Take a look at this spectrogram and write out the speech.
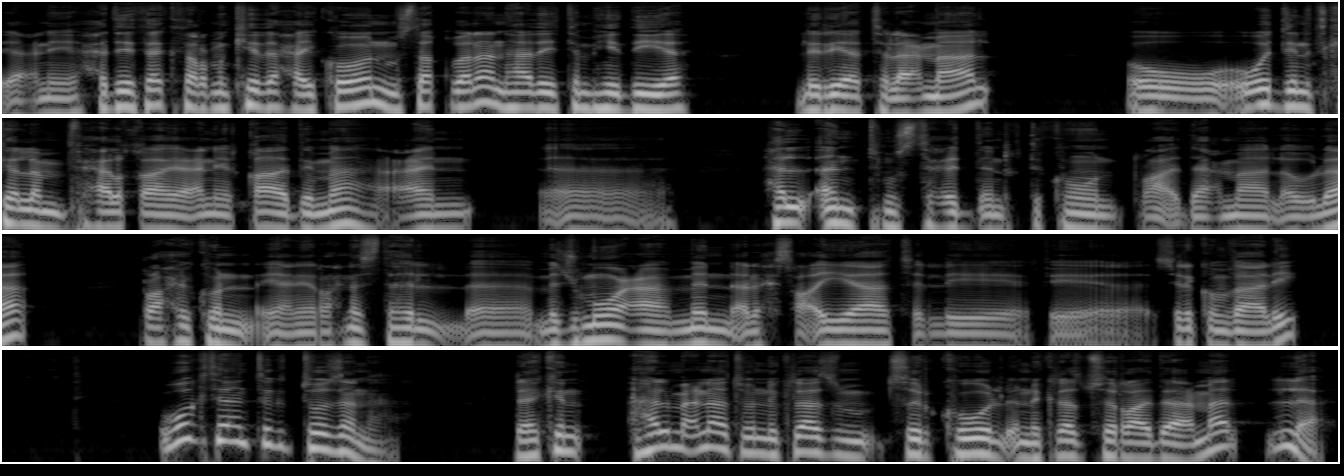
يعني حديث أكثر من كذا حيكون مستقبلا. هذه تمهيدية لريادة الأعمال. وودي نتكلم في حلقة يعني قادمة عن هل أنت مستعد إنك تكون رائد أعمال أو لا؟ راح يكون يعني راح نستهل آه، مجموعة من الإحصائيات اللي في سيليكون فالي وقتها أنت توزنها. لكن هل معناته إنك لازم تصير كول إنك لازم تصير رائد أعمال؟ لا.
